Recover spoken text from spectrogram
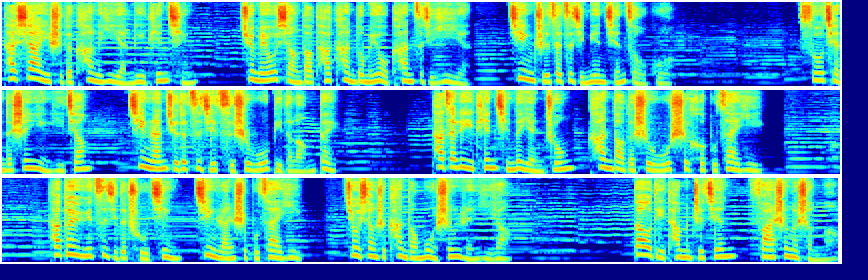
她下意识的看了一眼厉天晴，却没有想到他看都没有看自己一眼，径直在自己面前走过。苏浅的身影一僵，竟然觉得自己此时无比的狼狈。他在厉天晴的眼中看到的是无视和不在意，他对于自己的处境竟然是不在意，就像是看到陌生人一样。到底他们之间发生了什么？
